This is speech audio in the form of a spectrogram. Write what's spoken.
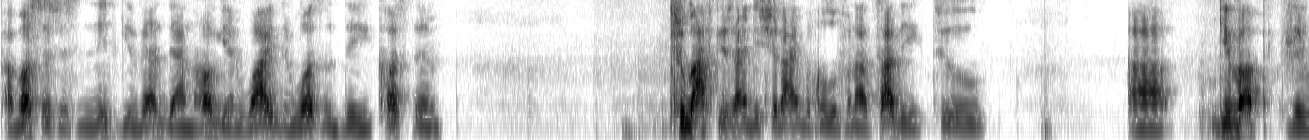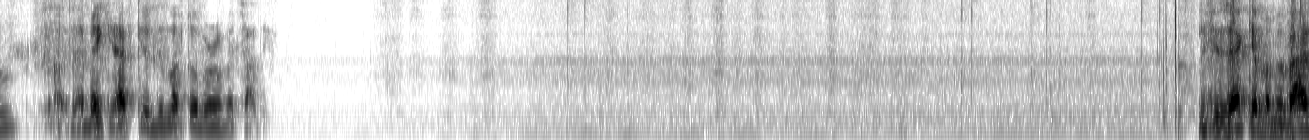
Pavosas is nit given dan why there wasn't the custom to mafkir sein die shiraim v'chulu atzadik to uh, give up the uh, make hefker the leftover of a tzaddik. If you say kem mevar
